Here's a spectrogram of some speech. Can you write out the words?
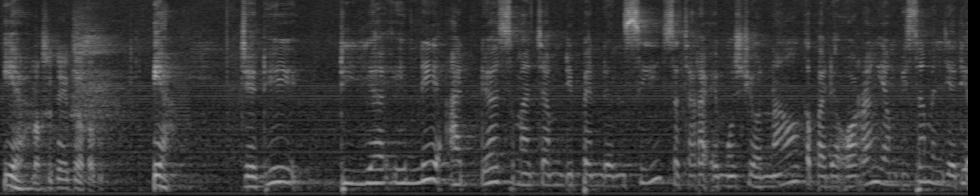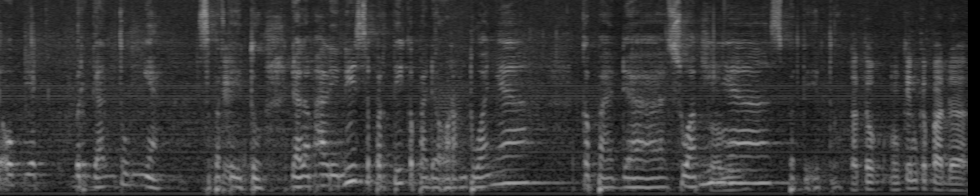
Iya. Maksudnya itu apa, Bu? Iya. Jadi dia ini ada semacam dependensi secara emosional kepada orang yang bisa menjadi objek bergantungnya. Seperti okay. itu. Dalam hal ini seperti kepada orang tuanya, kepada suaminya, Suami. seperti itu. Atau mungkin kepada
